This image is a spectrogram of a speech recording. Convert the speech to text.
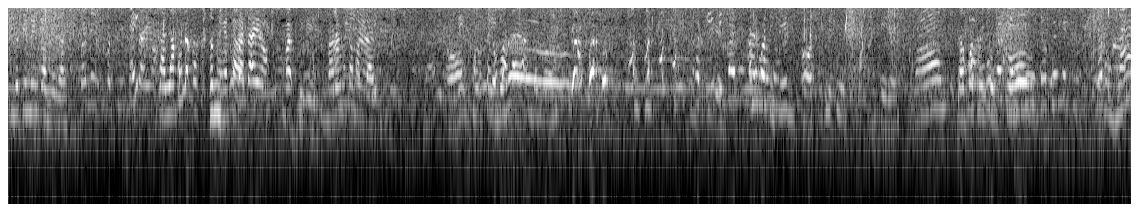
Pindutin mo yung camera. Bali, magsisi Ay, tayo. kala ko nakakamera. Lupa tayo. Marunong ka mag-type. Oh, Sa ilong. Ano ba sisid? Oh, sisid. Okay. One. Dapat may tugtog. Dapat may tugtog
